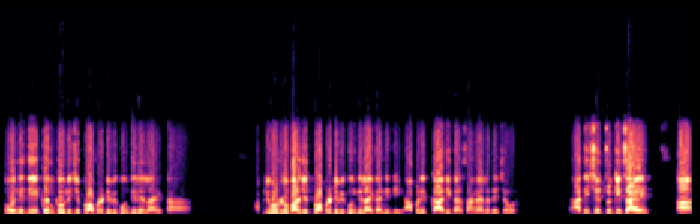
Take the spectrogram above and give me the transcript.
तो निधी कणकवलीची प्रॉपर्टी विकून दिलेला आहे का? आपली वडलोपार्जित प्रॉपर्टी विकून दिलाय का निधी? आपण इतका अधिकार सांगायला त्याच्यावर. अतिशय चुकीचा आहे. हा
